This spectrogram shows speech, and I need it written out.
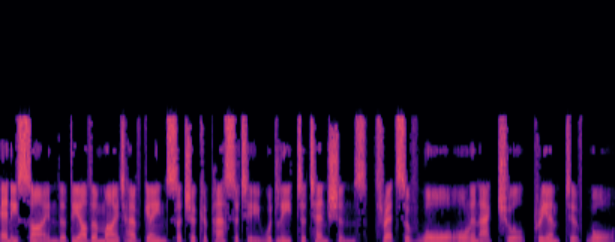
Any sign that the other might have gained such a capacity would lead to tensions, threats of war or an actual, preemptive war.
